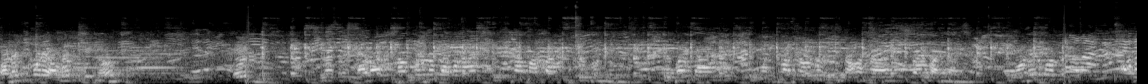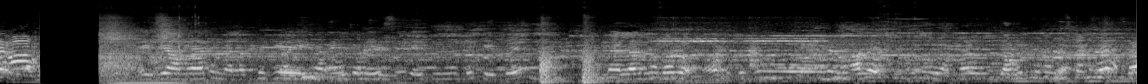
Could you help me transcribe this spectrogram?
কলেজ মোড়ে অবস্থিত। এই মেলার সম্পূর্ণ কামনা শিক্ষা মাতা এই যে আমরা এখন মেলার থেকে এখানে চলে এসেছি রেস্টুরেন্টে খেতে। মেলার খাবার অতটুকু ভালো, কিন্তু আমরা যখন অনুষ্ঠান হয়, আমরা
